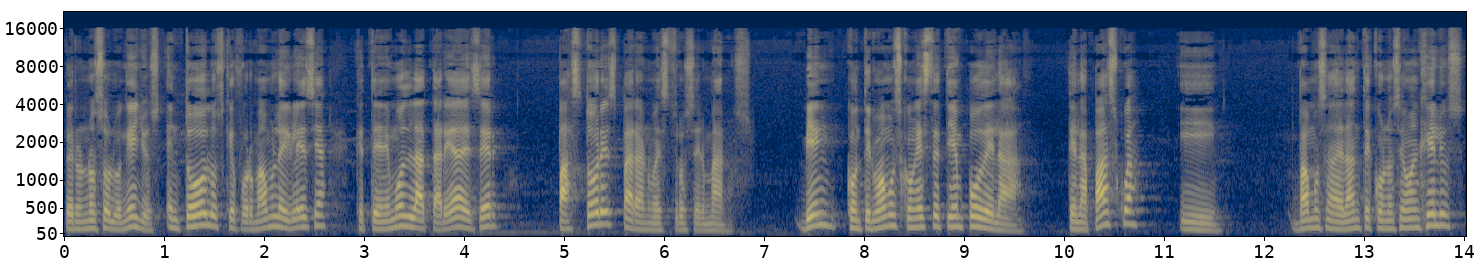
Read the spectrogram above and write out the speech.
pero no solo en ellos, en todos los que formamos la iglesia que tenemos la tarea de ser pastores para nuestros hermanos. Bien, continuamos con este tiempo de la, de la Pascua y vamos adelante con los evangelios,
